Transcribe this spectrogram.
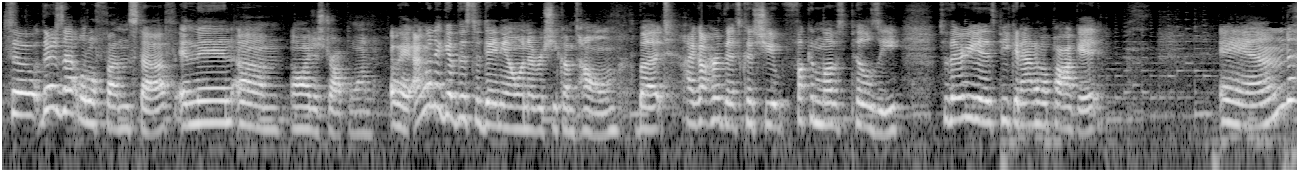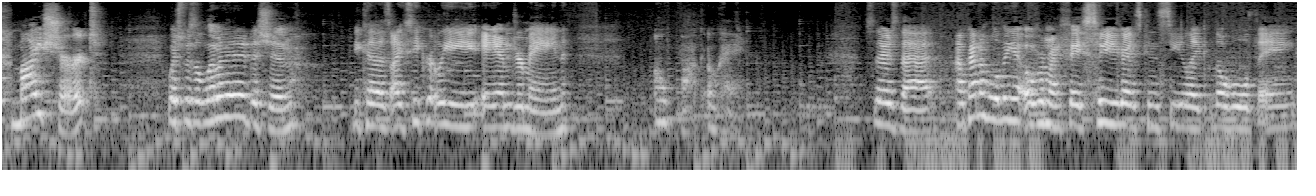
so there's that little fun stuff. And then, um, oh, I just dropped one. Okay, I'm gonna give this to Danielle whenever she comes home. But I got her this because she fucking loves Pillsy. So there he is peeking out of a pocket. And my shirt, which was a limited edition because I secretly am Germaine. Oh, fuck, okay. So there's that. I'm kind of holding it over my face so you guys can see like the whole thing.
